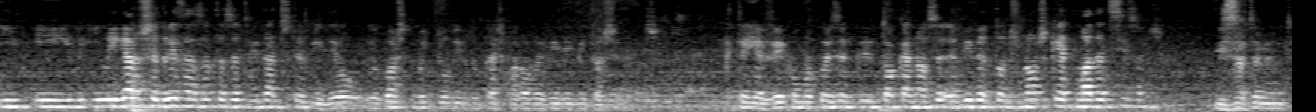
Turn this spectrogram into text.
e, e, e ligar o xadrez às outras atividades da vida. Eu, eu gosto muito do livro do Kasparov, A Vida Imita o Xadrez, que tem a ver com uma coisa que toca a, nossa, a vida de todos nós, que é a tomada de decisões. Exatamente.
